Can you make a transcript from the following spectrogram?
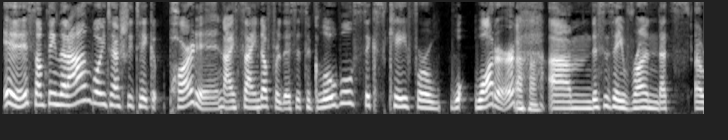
is something that I'm going to actually take part in. I signed up for this. It's a global 6K for w- water. Um, this is a run that's uh,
